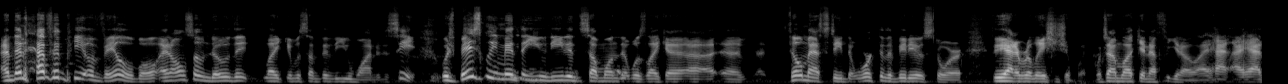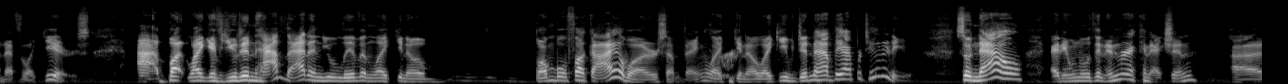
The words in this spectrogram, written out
and then have it be available and also know that like it was something that you wanted to see which basically meant that you needed someone that was like a, a, a film estate that worked at the video store that you had a relationship with which i'm lucky enough you know i had i had that for like years. Uh, but like if you didn't have that and you live in like you know bumblefuck Iowa or something. Like, you know, like you didn't have the opportunity. So now anyone with an internet connection uh,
